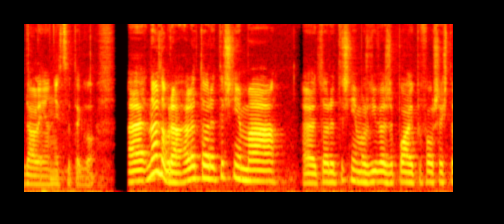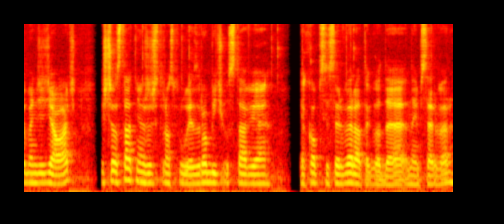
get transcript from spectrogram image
Dalej, ja nie chcę tego. E, no ale dobra, ale teoretycznie ma, e, teoretycznie możliwe, że po IPv6 to będzie działać. Jeszcze ostatnią rzecz, którą spróbuję zrobić, ustawię jako opcję serwera tego D name server.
